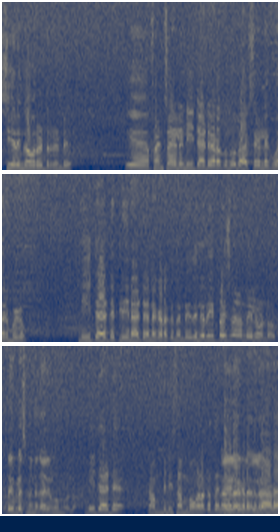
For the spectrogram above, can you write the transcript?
സ്റ്റിയറിംഗ് കവർ ഇട്ടിട്ടുണ്ട്. ഫ്രണ്ട് സൈഡിൽ നീറ്റായിട്ട് കിടക്കുന്നു. ബാക്ക് സൈഡിലേക്ക് വരുമ്പോഴും നീറ്റായിട്ട് ക്ലീൻ ആയിട്ട് തന്നെ കിടക്കുന്നുണ്ട്. ഇതിന് റീപ്ലേസ്മെന്റ് എന്തെങ്കിലും ഉണ്ടോ റീപ്ലേസ്മെന്റ് കാര്യങ്ങളൊന്നുമില്ല. നീറ്റായിട്ട് കമ്പനി സംഭവങ്ങളൊക്കെ തന്നെ കിടക്കുന്നതാണ്.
